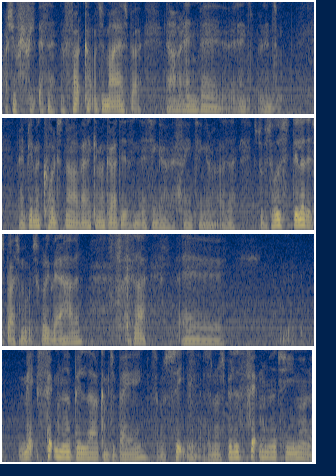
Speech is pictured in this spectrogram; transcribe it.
og så, fl- altså, når folk kommer til mig og spørger, Nå, hvordan, hvordan, hvordan, hvordan bliver man kunstner, og hvordan kan man gøre det? Sådan, jeg tænker, hvad fanden tænker du? Altså, hvis du overhovedet stiller det spørgsmål, så skulle du ikke være her, vel? Altså, øh, mal 500 billeder og kom tilbage, ikke? så kan du se det. Ikke? Altså, når du spillede 500 timer eller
